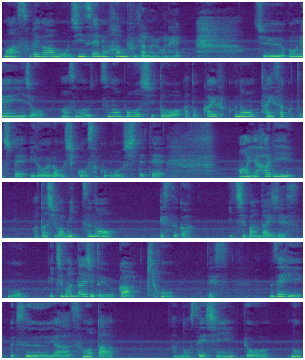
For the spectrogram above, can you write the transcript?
まあそれがもう人生の半分なのよね。15年以上。まあそのうつの防止とあと回復の対策としていろいろ試行錯誤をしてて。まあやはり私は3つの S が一番大事です。もう一番大事というか基本です。ぜひうつやその他あの精神病の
